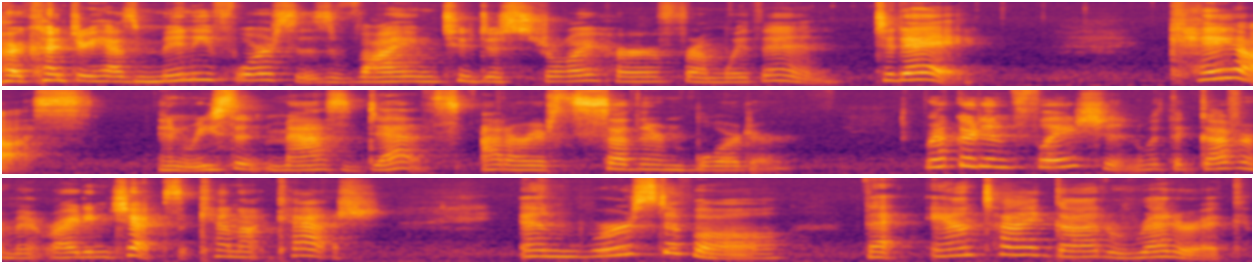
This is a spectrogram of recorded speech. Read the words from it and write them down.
Our country has many forces vying to destroy her from within. Today, chaos and recent mass deaths at our southern border, record inflation with the government writing checks it cannot cash, and worst of all, the anti God rhetoric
